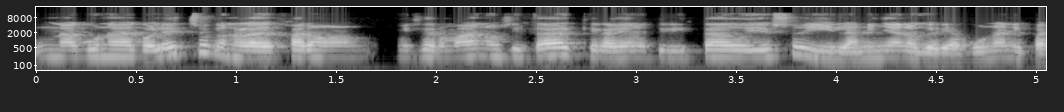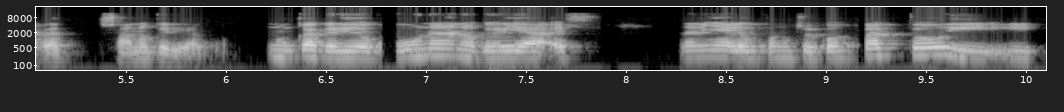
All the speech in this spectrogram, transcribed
una cuna de colecho que nos la dejaron mis hermanos y tal, que la habían utilizado y eso, y la niña no quería cuna ni para, o sea, no quería cuna. Nunca ha querido cuna, no quería, es una niña que le gusta mucho el contacto y, y,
